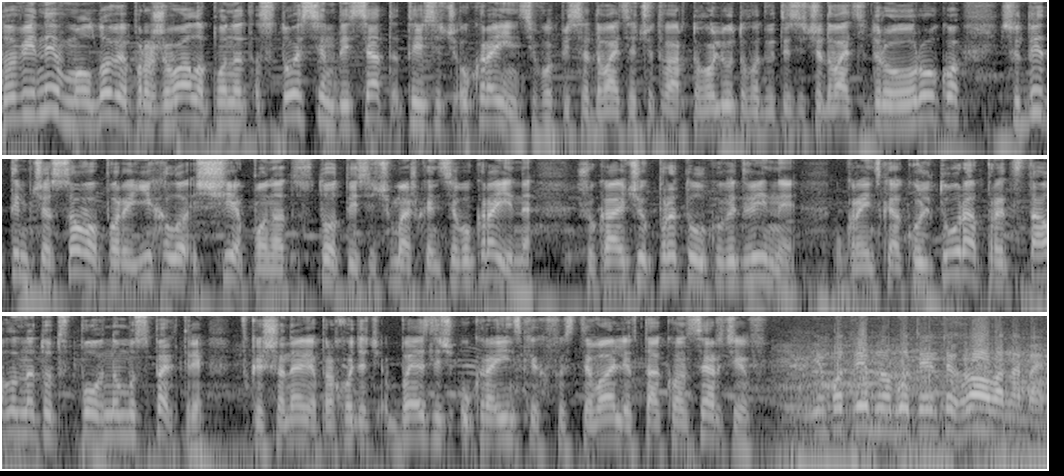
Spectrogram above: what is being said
До війни в Молдові проживало понад 170 тисяч українців. Після 24 лютого 2022 року сюди тимчасово переїхало ще понад 100 тисяч мешканців України, шукаючи притулку від війни. Українська культура представлена тут в повному спектрі. В Кишиневі проходять безліч українських фестивалів та концертів. їм потрібно бути інтегрованими.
